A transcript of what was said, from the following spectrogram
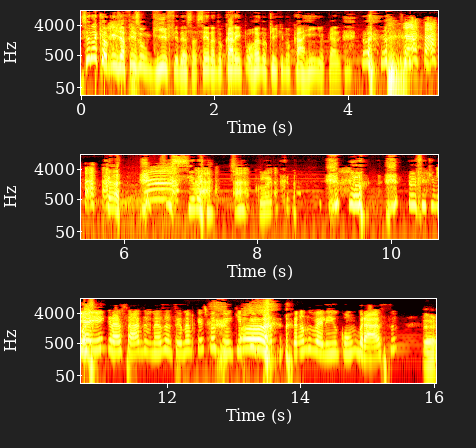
Será que alguém já fez um GIF dessa cena do cara empurrando o Kirk no carrinho, cara? cara, que cena ridícula, cara. Eu, eu fico E imaginando. aí é engraçado nessa cena, porque, tipo assim, o Kirk Ah. tá o velhinho com um braço, É.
